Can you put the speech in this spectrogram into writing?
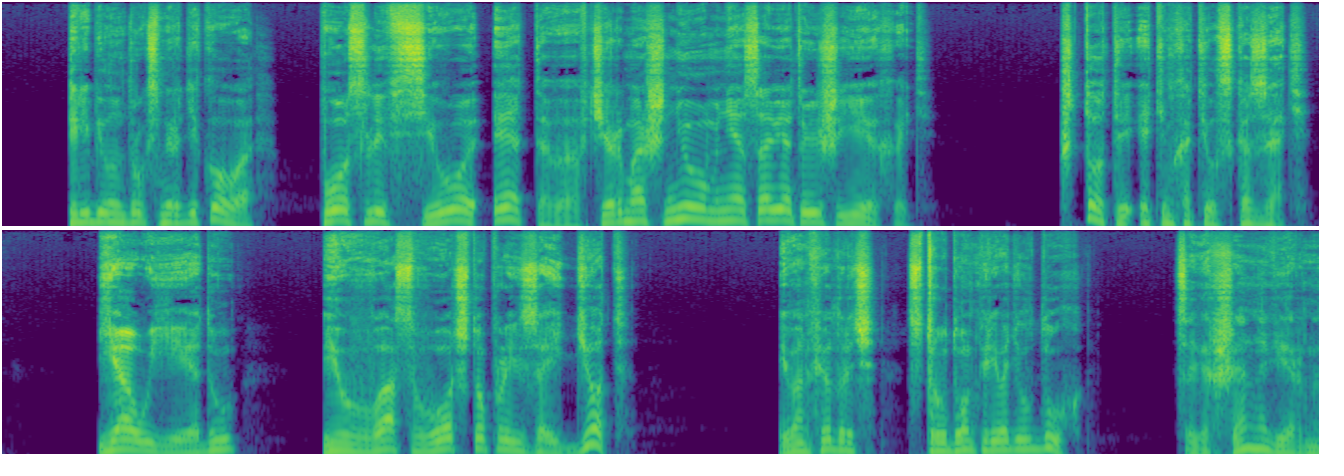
— перебил он вдруг Смердякова, После всего этого в Чермашню мне советуешь ехать. Что ты этим хотел сказать? Я уеду, и у вас вот что произойдет. Иван Федорович с трудом переводил дух. Совершенно верно.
